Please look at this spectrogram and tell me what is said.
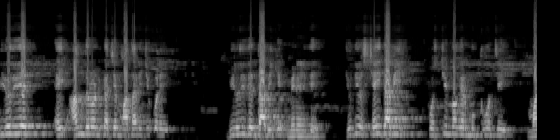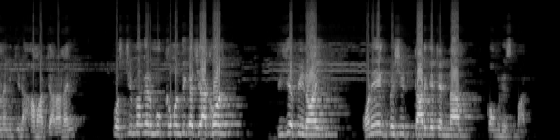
বিরোধীদের এই আন্দোলনের কাছে মাথা নিচু করে বিরোধীদের দাবিকে মেনে নিতে। যদিও সেই দাবি পশ্চিমবঙ্গের মুখ্যমন্ত্রী মানেন কিনা আমার জানা নাই। পশ্চিমবঙ্গের মুখ্যমন্ত্রীর কাছে এখন বিজেপি নয়, অনেক বেশি টার্গেটের নাম কংগ্রেস পার্টি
